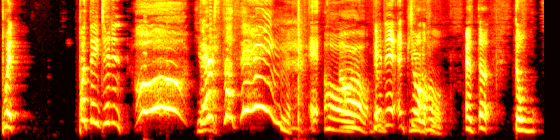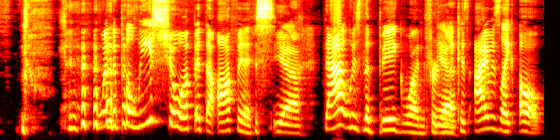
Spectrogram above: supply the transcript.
but. But they didn't. Oh, Yeah. there's the thing. It- oh, Oh, they're it, it, beautiful. oh, at the the when the police show up at the office, Yeah. that was the big one for me because I was like, oh,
